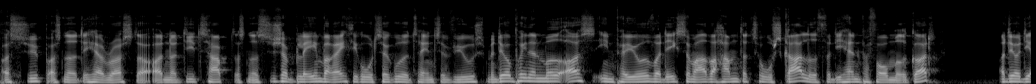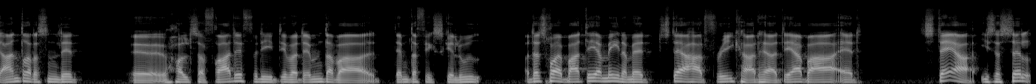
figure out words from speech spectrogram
og Syb og sådan noget, det her roster, og når de tabte og sådan noget, synes jeg, Blame var rigtig god til at gå ud og tage interviews. Men det var på en eller anden måde også i en periode, hvor det ikke så meget var ham, der tog skraldet, fordi han performede godt. Og det var de andre, der sådan lidt øh, holdt sig fra det, fordi det var dem, der var dem, der fik skæld ud. Og der tror jeg bare, det jeg mener med, at Stær har et free card her, det er bare, at Stær i sig selv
